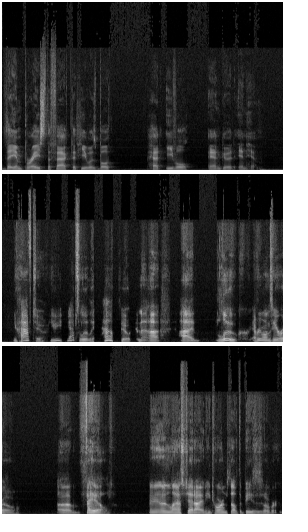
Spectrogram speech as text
They embrace the fact that he was both had evil and good in him. You have to. You, you absolutely have to. And uh, uh, Luke, everyone's hero, uh, failed in Last Jedi, and he tore himself to pieces over it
